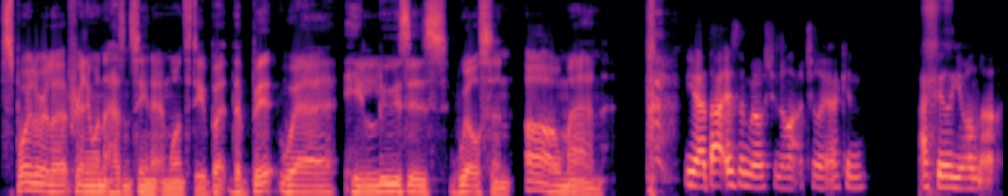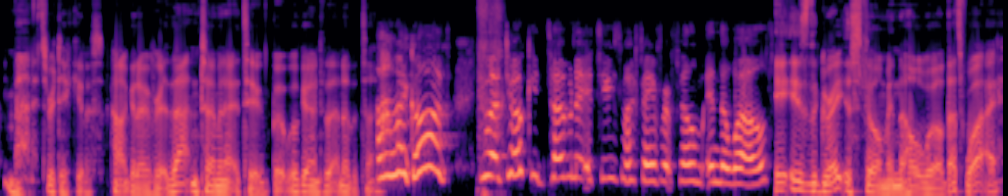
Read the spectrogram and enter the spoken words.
spoiler alert for anyone that hasn't seen it and wants to, but the bit where he loses Wilson, oh man, yeah, that is emotional. Actually, I can, I feel you on that. man, it's ridiculous. I can't get over it. That and Terminator 2, but we'll go into that another time. Oh my god, you are joking. Terminator 2 is my favorite film in the world. It is the greatest film in the whole world. That's why.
